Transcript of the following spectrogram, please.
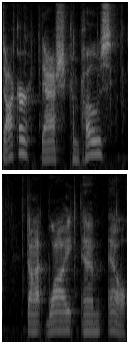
docker-compose.yml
